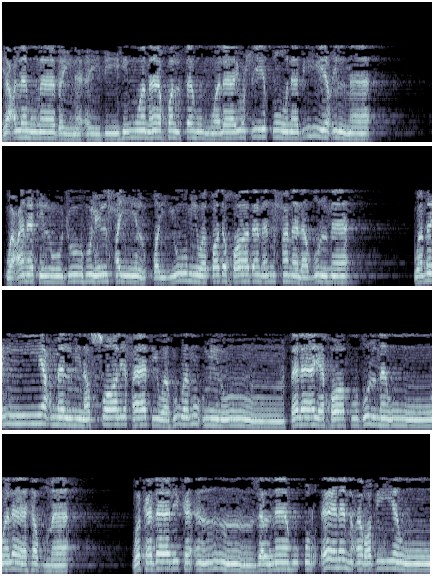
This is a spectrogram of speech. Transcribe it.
يَعْلَمُ مَا بَيْنَ أَيْدِيهِمْ وَمَا خَلْفَهُمْ وَلَا يُحِيطُونَ بِهِ عِلْمًا. وَعَنَتِ الْوُجُوهُ لِلْحَيِّ الْقَيُّومِ وَقَدْ خَابَ مَنْ حَمَلَ ظُلْمًا. وَمَن يَعْمَلْ مِنَ الصَّالِحَاتِ وَهُوَ مُؤْمِنٌ فَلَا يَخَافُ ظُلْمًا وَلَا هَضْمًا. وَكَذَلِكَ أَنزَلْنَاهُ قُرْآنًا عَرَبِيًّا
